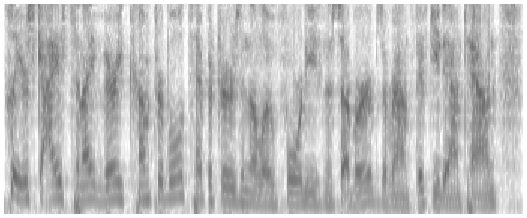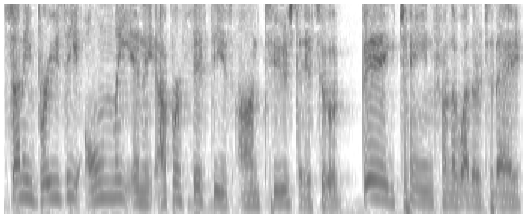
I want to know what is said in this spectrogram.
Clear skies tonight, very comfortable. Temperatures in the low 40s in the suburbs, around 50 down downtown. Sunny, breezy, only in the upper 50s on Tuesday. So big change from the weather today.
